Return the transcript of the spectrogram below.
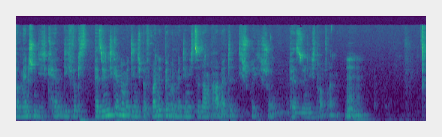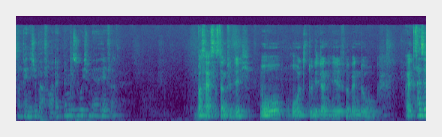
aber Menschen, die ich kenne, die ich wirklich persönlich kenne und mit denen ich befreundet bin und mit denen ich zusammenarbeite, die spreche ich schon persönlich drauf an. Mhm. Und wenn ich überfordert bin, suche ich mir Hilfe. Was heißt das dann für dich? Wo holst du dir dann Hilfe, wenn du als also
